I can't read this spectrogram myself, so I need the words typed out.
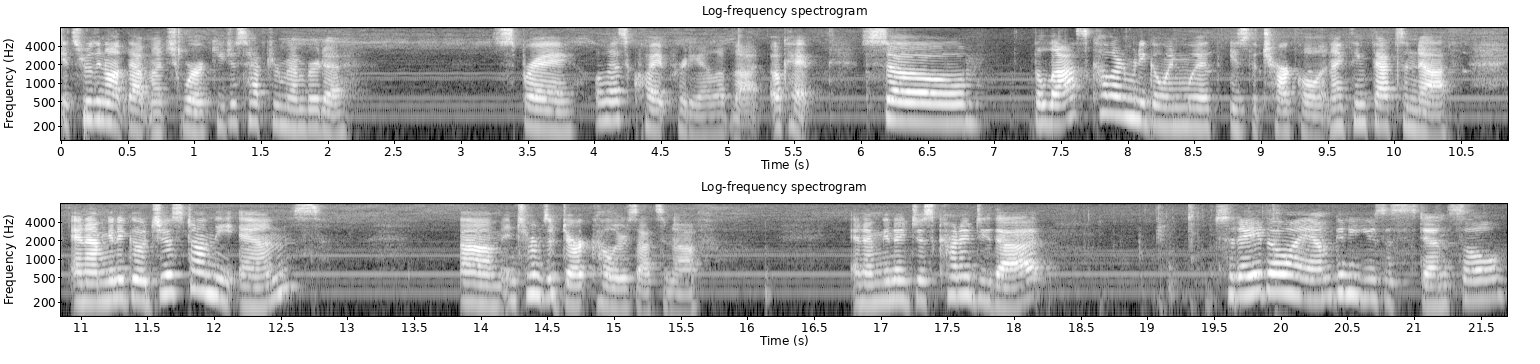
it's really not that much work. You just have to remember to spray. Oh, that's quite pretty. I love that. Okay, so the last color I'm going to go in with is the charcoal, and I think that's enough. And I'm going to go just on the ends um, in terms of dark colors, that's enough. And I'm going to just kind of do that. Today, though, I am going to use a stencil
